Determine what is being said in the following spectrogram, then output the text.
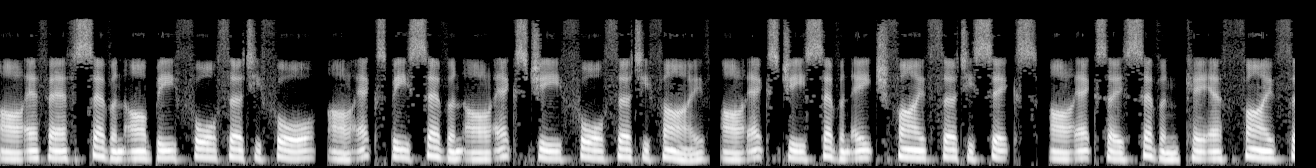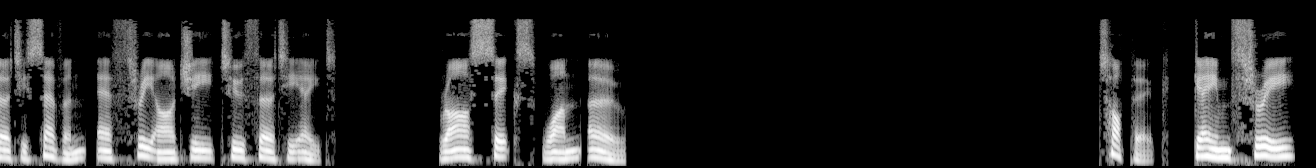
RFF7-RB434, RXB7-RXG435, RXG7H536, RXA7KF537, F3RG238. RA 6 1 0 Topic. Game 3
